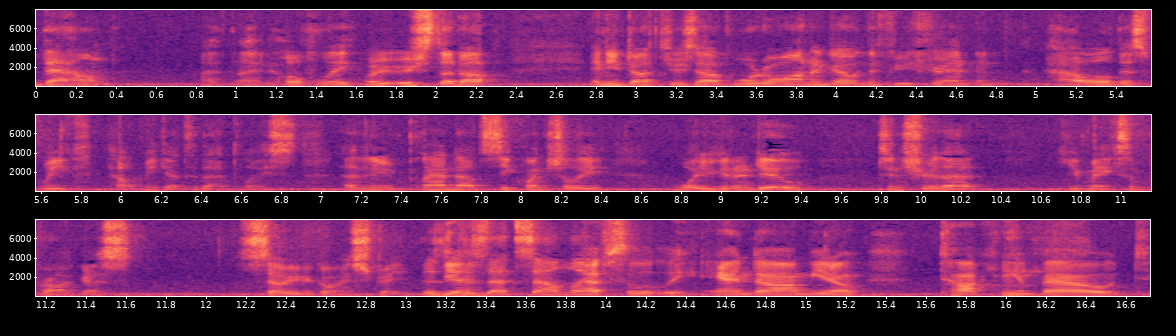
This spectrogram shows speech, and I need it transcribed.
down, I, I, hopefully, or you stood up, and you thought to yourself, where do I want to go in the future, and, and how will this week help me get to that place? And then you planned out sequentially what you're going to do to ensure that you make some progress so you're going straight. Does, Yeah. does that sound like Absolutely. And um, you know, talking about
